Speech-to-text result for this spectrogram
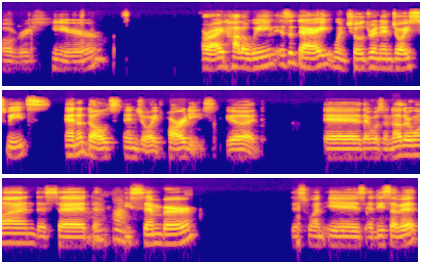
over here. All right, Halloween is a day when children enjoy sweets and adults enjoy parties. Good. Uh, there was another one that said December. This one is Elizabeth.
